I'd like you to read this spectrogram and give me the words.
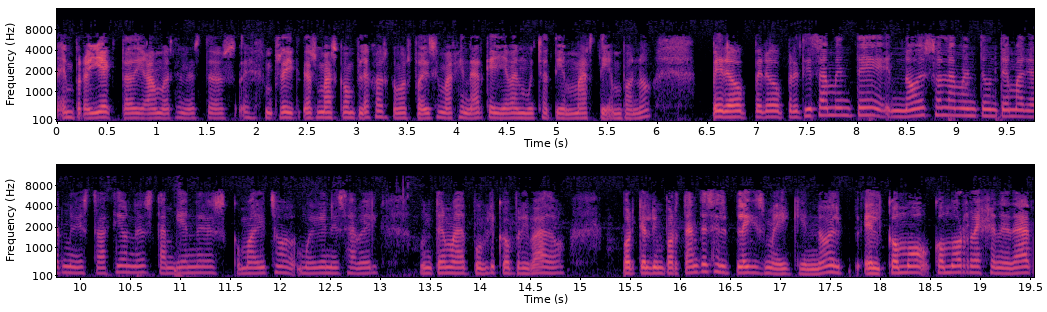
en proyecto, digamos, en estos proyectos más complejos, como os podéis imaginar, que llevan mucho tiempo, más tiempo, ¿no? Pero, pero precisamente no es solamente un tema de administraciones, también es, como ha dicho muy bien Isabel, un tema de público-privado, porque lo importante es el placemaking, ¿no? El, el cómo, cómo regenerar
